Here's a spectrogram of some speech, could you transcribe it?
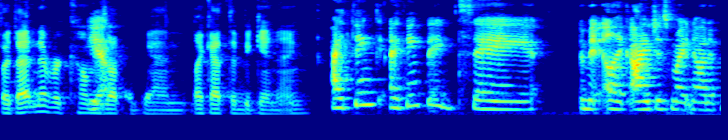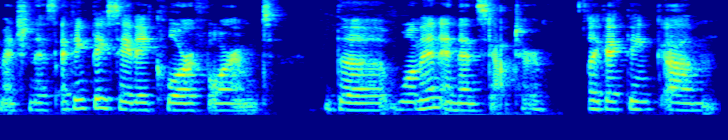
but that never comes Yeah. up again, like at the beginning. I think I think they'd say I mean like I just might not have mentioned this. I think they say they chloroformed the woman and then stabbed her. Like I think um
